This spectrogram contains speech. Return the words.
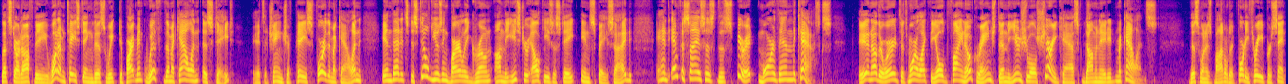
Let's start off the What I'm Tasting This Week department with the Macallan Estate. It's a change of pace for the Macallan in that it's distilled using barley grown on the Easter Elchies estate in Speyside and emphasizes the spirit more than the casks. In other words, it's more like the old fine oak range than the usual sherry cask dominated Macallans. This one is bottled at 43%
